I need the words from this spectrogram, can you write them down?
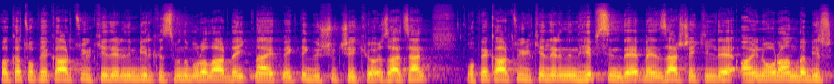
Fakat OPEC artı ülkelerinin bir kısmını buralarda ikna etmekte güçlük çekiyor. Zaten OPEC artı ülkelerinin hepsinde benzer şekilde aynı oranda bir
